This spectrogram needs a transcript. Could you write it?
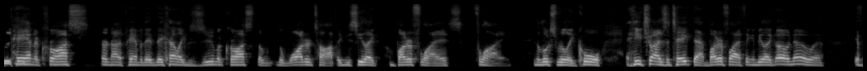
Mhm. pan across, or not a pan, but they, they kind of like zoom across the, the water top and you see like butterflies flying. And it looks really cool. And he tries to take that butterfly thing and be like, oh no, uh, if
